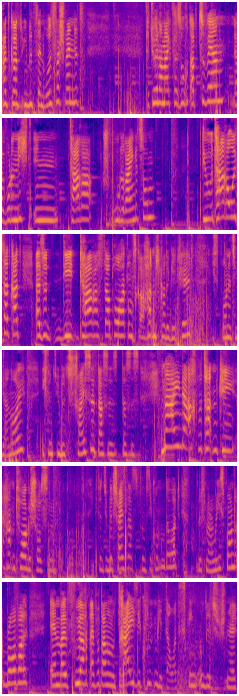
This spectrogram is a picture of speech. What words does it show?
hat gerade übelst sein Ult verschwendet. Der Döner Mike versucht abzuwehren. Er wurde nicht in Tara Sprudel reingezogen. Die Tara Ult hat gerade, also die Tara Star Power hat uns hat mich gerade gekillt. Ich spawn jetzt wieder neu. Ich find's übelst scheiße. Das ist, das ist. Nein, der 8 hat ein hat ein Tor geschossen. Ich finde es übel scheiße, dass es 5 Sekunden dauert, bis man respawnt im Brawlball. Ähm, weil früher hat einfach da nur 3 Sekunden gedauert. Das ging übel schnell.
